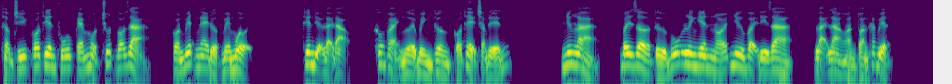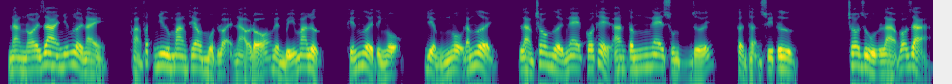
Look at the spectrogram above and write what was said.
thậm chí có thiên phú kém một chút võ giả, còn biết nghe được mê mội thiên địa đại đạo, không phải người bình thường có thể chạm đến. Nhưng là, bây giờ từ vũ linh yên nói như vậy đi ra, lại là hoàn toàn khác biệt. Nàng nói ra những lời này phản phất như mang theo một loại nào đó huyền bí ma lực, khiến người tỉnh ngộ, điểm ngộ đám người, làm cho người nghe có thể an tâm nghe xuống dưới, cẩn thận suy tư. Cho dù là võ giả,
